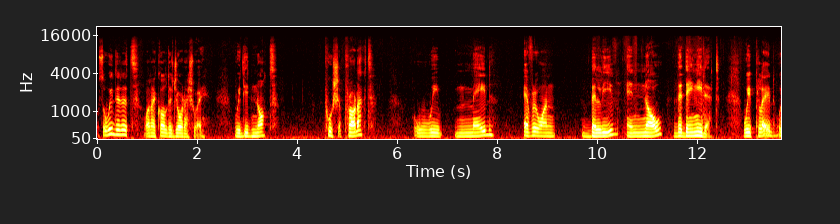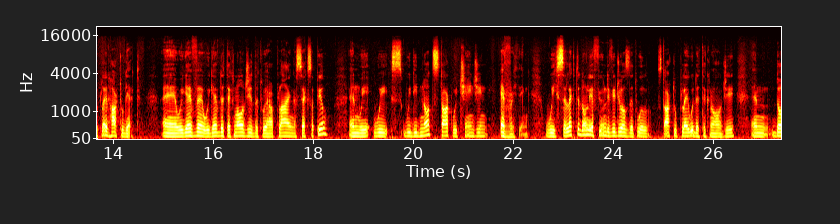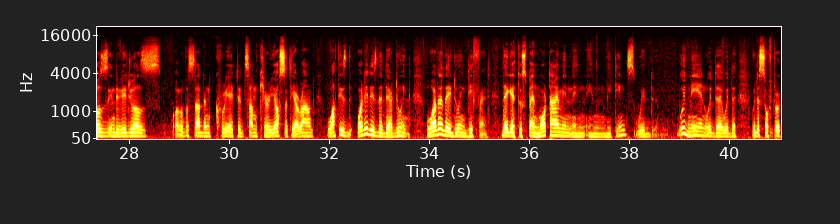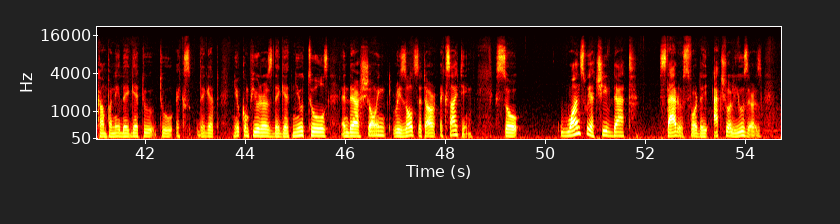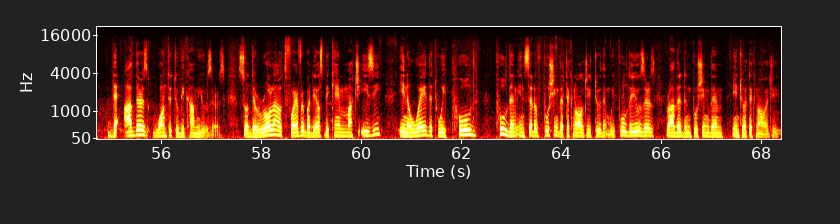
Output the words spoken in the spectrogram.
So we did it what I call the Jordache way. We did not push a product. We made everyone believe and know that they need it. We played, we played hard to get. Uh, we, gave, uh, we gave the technology that we are applying a sex appeal, and we, we, we did not start with changing everything. We selected only a few individuals that will start to play with the technology, and those individuals all of a sudden created some curiosity around what is what it is that they're doing. What are they doing different? They get to spend more time in, in, in meetings with with me and with the with the with the software company. They get to to ex, they get new computers, they get new tools, and they are showing results that are exciting. So once we achieve that status for the actual users, the others wanted to become users. So the rollout for everybody else became much easy in a way that we pulled pulled them instead of pushing the technology to them. We pulled the users rather than pushing them into a technology.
